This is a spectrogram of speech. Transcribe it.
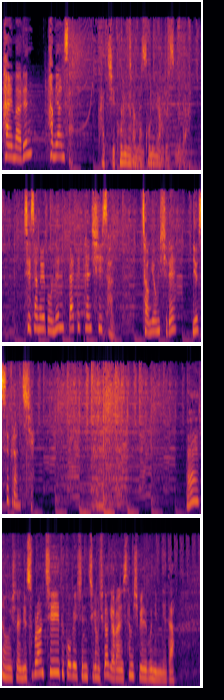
할 말은 하면서 같이 고민해 한번 고민해보겠습니다. 고민해 보겠습니다. 세상을 보는 따뜻한 시선 정용실의 뉴스 브런치 네, 정용실의 뉴스 브런치 듣고 계신 지금 시각 11시 31분입니다.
